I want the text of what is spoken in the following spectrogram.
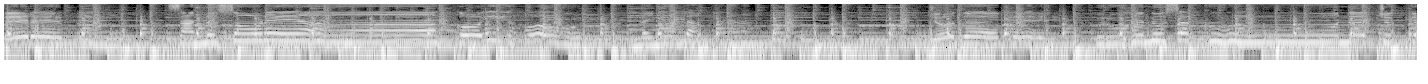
ਤੇਰੇ ਬਿਨ ਸਾਨੂੰ ਸੋਹਣਿਆ ਕੋਈ ਹੋਰ ਨਹੀਂ ਲੱਭਣਾ। ਜੋ ਦੇਵੇ ਰੂਹ ਨੂੰ ਸਕੂਨ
